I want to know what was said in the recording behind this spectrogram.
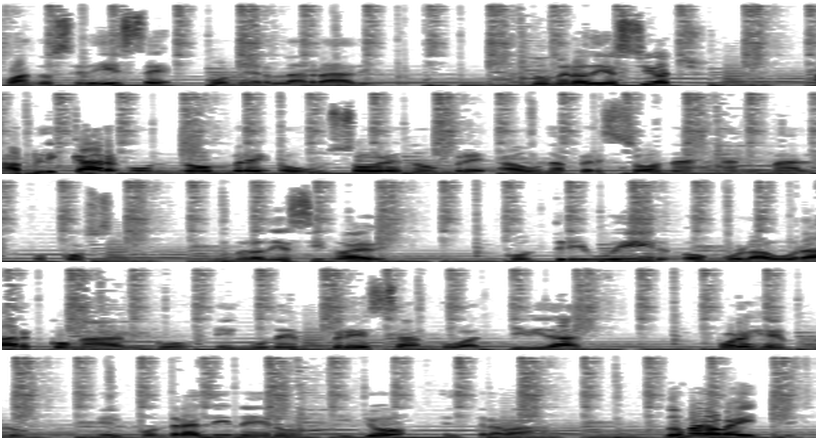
cuando se dice poner la radio. Número 18. Aplicar un nombre o un sobrenombre a una persona, animal o cosa. Número 19. Contribuir o colaborar con algo en una empresa o actividad. Por ejemplo, él pondrá el dinero y yo el trabajo. Número 20.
